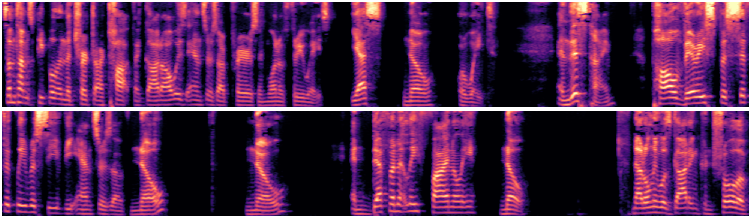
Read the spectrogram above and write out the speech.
Sometimes people in the church are taught that God always answers our prayers in one of three ways yes, no, or wait. And this time, Paul very specifically received the answers of no, no, and definitely, finally, no. Not only was God in control of,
